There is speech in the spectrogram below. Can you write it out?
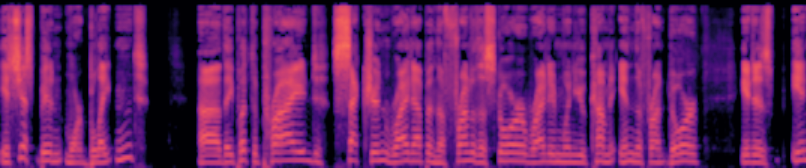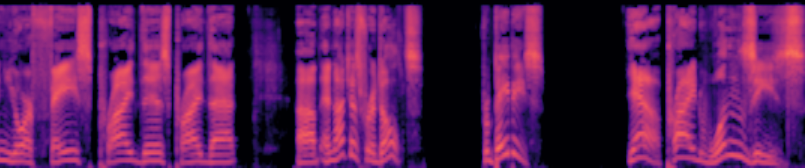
It's just been more blatant uh, they put the Pride section right up in the front of the store, right in when you come in the front door. It is in your face, Pride this, Pride that. Uh, and not just for adults, for babies. Yeah, Pride onesies.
